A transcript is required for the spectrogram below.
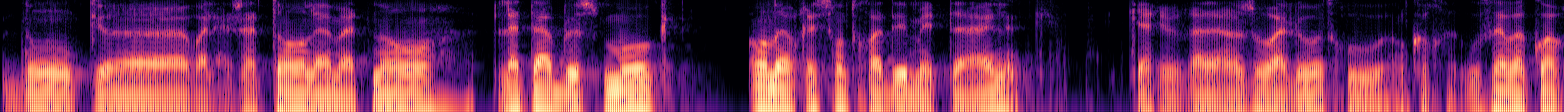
donc euh, voilà, j'attends là maintenant la table Smoke en impression 3D métal qui arrivera un jour à l'autre ou encore ou ça va quoi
